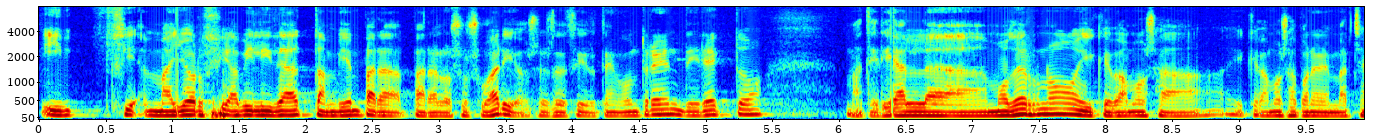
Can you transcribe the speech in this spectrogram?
y mayor fiabilidad también para, para los usuarios. Es decir, tengo un tren directo, material eh, moderno y que, vamos a, que vamos a poner en marcha.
